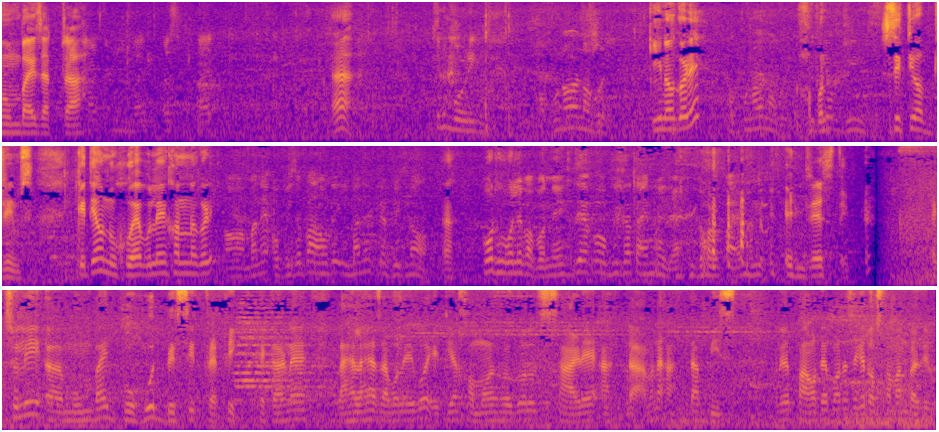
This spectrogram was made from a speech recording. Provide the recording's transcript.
Mumbai যাত্ৰা হা কি নগৰী? সপোন চিটি অফ ড্ৰিমছ কেতিয়াও নুশুৱে বোলে এইখন নগৰী। অঁ মানে অফিচৰ পৰা আহোঁতে ইমানেই ট্ৰেফিক ন? আহ। ক'ত শুবলৈ পাব? নেক্সট ডে আকৌ অফিচৰ টাইম হৈ যায়। ঘৰ পাই মানে। ইণ্টাৰেষ্টিং একচুৱেলি মুম্বাইত বহুত বেছি ট্ৰেফিক সেইকাৰণে লাহে লাহে যাব লাগিব। এতিয়া সময় হৈ গ'ল চাৰে আঠটা মানে আঠটা বিছ। মানে পাওঁতে পাওঁতে চাগে দহটামান বাজিব।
